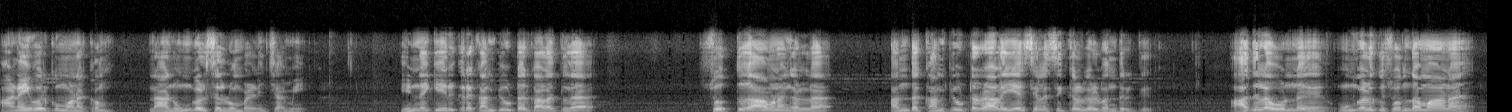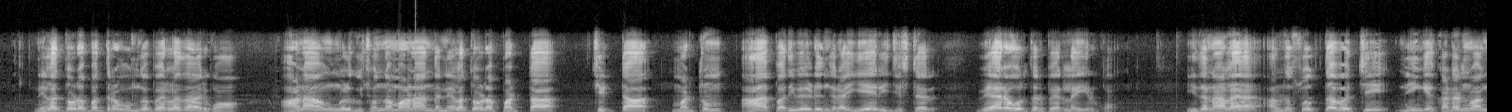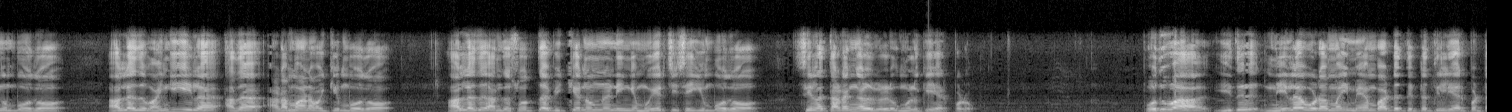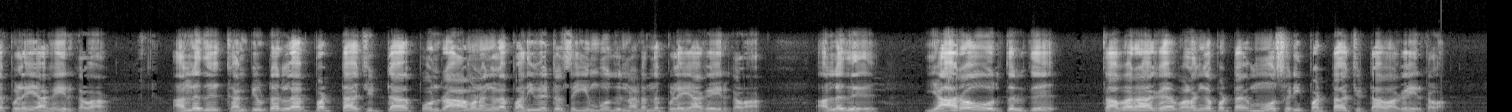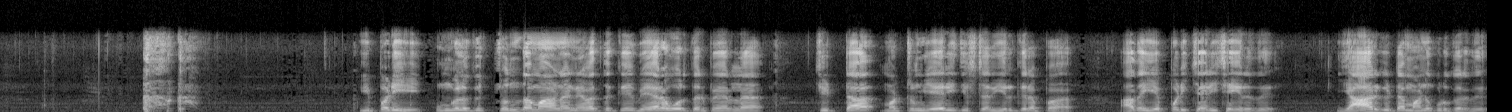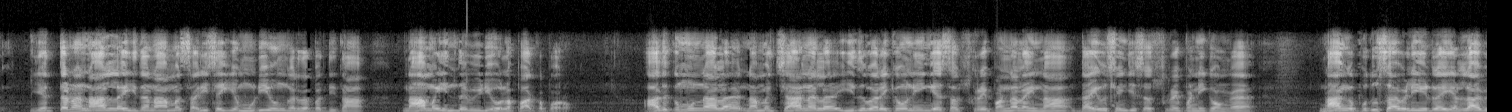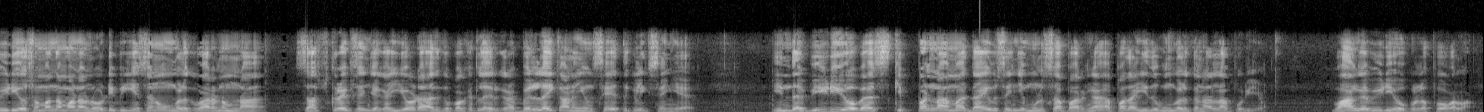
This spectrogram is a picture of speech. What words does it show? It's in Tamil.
அனைவருக்கும் வணக்கம். நான் உங்கள் செல்வம் பழனிசாமி இன்றைக்கி இருக்கிற கம்ப்யூட்டர் காலத்தில் சொத்து ஆவணங்களில் அந்த கம்ப்யூட்டராலேயே சில சிக்கல்கள் வந்திருக்கு. அதில் ஒன்று உங்களுக்கு சொந்தமான நிலத்தோட பத்திரம் உங்கள் பேரில் தான் இருக்கும். ஆனால் உங்களுக்கு சொந்தமான அந்த நிலத்தோட பட்டா சிட்டா மற்றும் ஆ பதிவேடுங்கிற ஏ ரிஜிஸ்டர் வேற ஒருத்தர் பேரில் இருக்கும். இதனால் அந்த சொத்தை வச்சு நீங்கள் கடன் வாங்கும்போதோ அல்லது வங்கியில் அதை அடமானம் வைக்கும்போதோ அல்லது அந்த சொத்தை விற்கணும்னு நீங்கள் முயற்சி செய்யும்போதோ சில தடங்கல்கள் உங்களுக்கு ஏற்படும். பொதுவாக இது நில உடைமை மேம்பாட்டு திட்டத்தில் ஏற்பட்ட பிழையாக இருக்கலாம். அல்லது கம்ப்யூட்டரில் பட்டா சிட்டா போன்ற ஆவணங்களை பதிவேற்றம் செய்யும்போது நடந்த பிழையாக இருக்கலாம். அல்லது யாரோ ஒருத்தருக்கு தவறாக வழங்கப்பட்ட மோசடி பட்டா சிட்டாவாக இருக்கலாம். இப்படி உங்களுக்கு சொந்தமான நிலத்துக்கு வேற ஒருத்தர் பேரில் சிட்டா மற்றும் ஏ ரிஜிஸ்டர் இருக்கிறப்ப அதை எப்படி சரி செய்கிறது யார்கிட்ட மனு கொடுக்கறது? எத்தனை நாளில் இதை நாம் சரி செய்ய முடியுங்கிறத பற்றி தான் நாம் இந்த வீடியோவில் பார்க்க போகிறோம் அதுக்கு முன்னால் நம்ம சேனலை இது வரைக்கும் நீங்கள் சப்ஸ்கிரைப் பண்ணலைன்னா தயவு செஞ்சு சப்ஸ்கிரைப் பண்ணிக்கோங்க. நாங்கள் புதுசாக வெளியிடுற எல்லா வீடியோ சம்மந்தமான நோட்டிஃபிகேஷனும் உங்களுக்கு வரணும்னா சப்ஸ்கிரைப் செஞ்ச கையோட அதுக்கு பக்கத்தில் இருக்கிற பெல் ஐக்கானையும் சேர்த்து கிளிக் செய்யுங்க. இந்த வீடியோவை ஸ்கிப் பண்ணாமல் தயவு செஞ்சு முழுசாக பாருங்கள் அப்போ தான் இது உங்களுக்கு நல்லா புரியும். வாங்க வீடியோக்குள்ளே போகலாம்.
